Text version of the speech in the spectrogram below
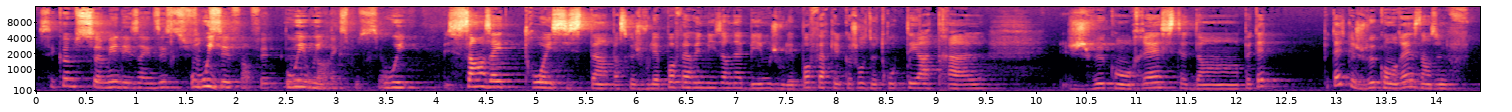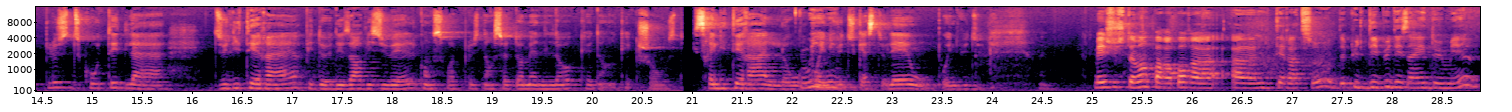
C'est comme semer des indices du fictif, en fait, oui, oui. dans l'exposition. Oui, sans être trop insistant, parce que je voulais pas faire une mise en abîme, je voulais pas faire quelque chose de trop théâtral je veux qu'on reste dans. Peut-être peut-être que je veux qu'on reste dans une plus du côté de la du littéraire puis de, des arts visuels, qu'on soit plus dans ce domaine-là que dans quelque chose qui serait littéral au point de vue du Castellet ou au point de vue du. Mais justement, par rapport à, à, la littérature, depuis le début des années 2000,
